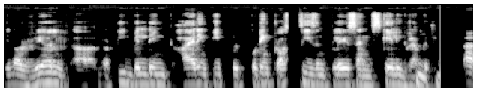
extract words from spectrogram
you know real uh, you know, team building, hiring people, putting processes in place, and scaling rapidly. Uh,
